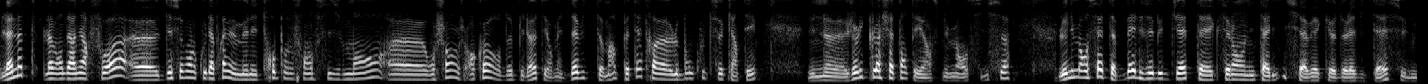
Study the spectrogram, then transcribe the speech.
La note l'avant-dernière fois, euh, décevant le coup d'après, mais mené trop offensivement. Euh, on change encore de pilote et on met David Thomas. Peut-être le bon coup de ce quintet. Une jolie cloche à tenter, hein, ce numéro 6. Le numéro 7, Belzebudget, excellent en Italie, avec de la vitesse, une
